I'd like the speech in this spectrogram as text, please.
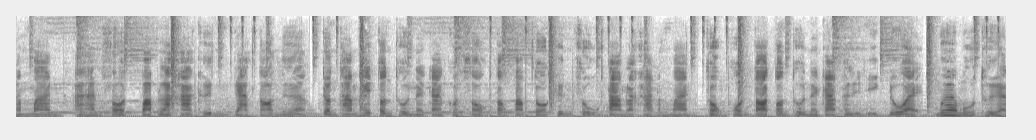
น้ำมัน อาหารสด ปรับราคาขึ้นอย่างต่อเนื่อง จนทำให้ต้นทุนในการขนส่งต้องปรับตัวขึ้นสูงตามราคาน้ำมัน ส่งผลต่อต้นทุนในการผลิตอีกด้วย เมื่อหมูเถื่อน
